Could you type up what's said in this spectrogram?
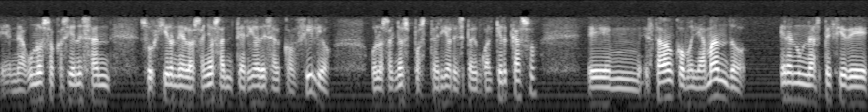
en algunas ocasiones han surgieron en los años anteriores al concilio o en los años posteriores, pero en cualquier caso em, estaban como llamando, eran una especie de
